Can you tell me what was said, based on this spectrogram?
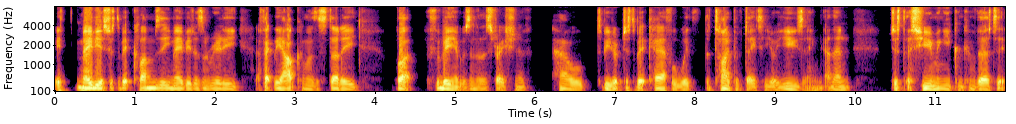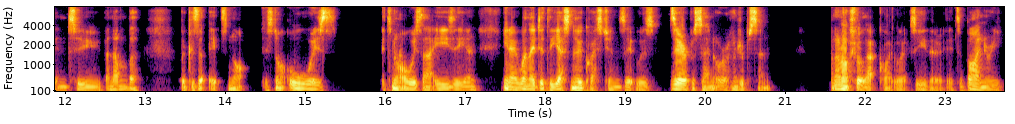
it maybe it's just a bit clumsy, maybe it doesn't really affect the outcome of the study. But for me, it was an illustration of how to be just a bit careful with the type of data you're using, and then just assuming you can convert it into a number because it's not it's not always it's not always that easy. And you know, when they did the yes no questions, it was zero percent or hundred percent, and I'm not sure that quite works either. It's a binary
